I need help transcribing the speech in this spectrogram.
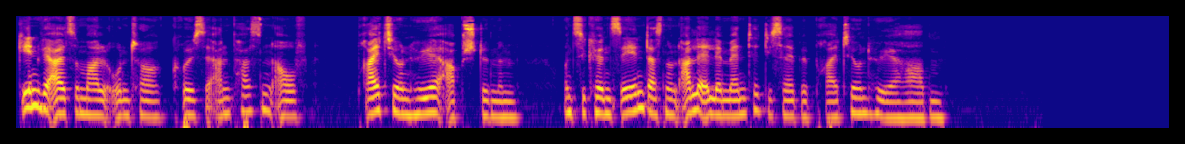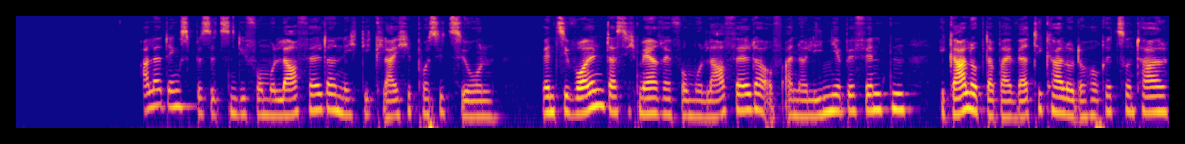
Gehen wir also mal unter Größe anpassen auf Breite und Höhe abstimmen und Sie können sehen, dass nun alle Elemente dieselbe Breite und Höhe haben. Allerdings besitzen die Formularfelder nicht die gleiche Position. Wenn Sie wollen, dass sich mehrere Formularfelder auf einer Linie befinden, egal ob dabei vertikal oder horizontal,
